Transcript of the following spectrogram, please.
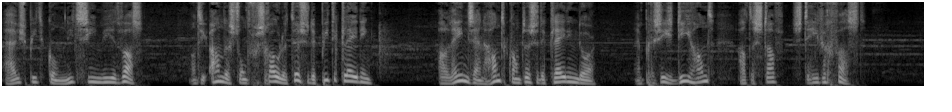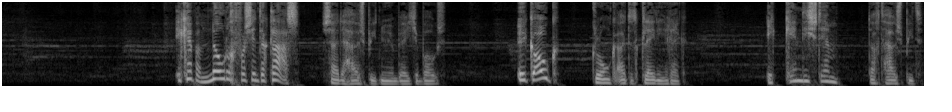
Huispiet kon niet zien wie het was, want die ander stond verscholen tussen de pietenkleding. Alleen zijn hand kwam tussen de kleding door, en precies die hand had de staf stevig vast. Ik heb hem nodig voor Sinterklaas, zei de huispiet nu een beetje boos. Ik ook, klonk uit het kledingrek. Ik ken die stem, dacht huispiet.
